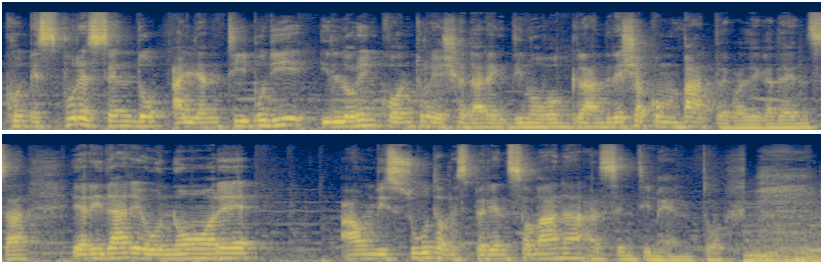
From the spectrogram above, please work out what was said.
pur essendo agli antipodi, il loro incontro riesce a dare di nuovo grande, riesce a combattere quella decadenza e a ridare onore a un vissuto, a un'esperienza umana, al sentimento.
